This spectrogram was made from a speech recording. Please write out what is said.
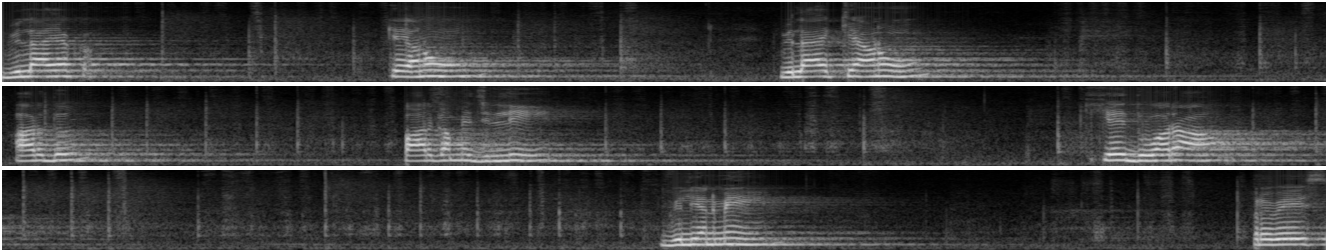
विलायक के अणु, विलायक के अणु, अर्ध पारगम्य झिल्ली के द्वारा विलियन में प्रवेश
